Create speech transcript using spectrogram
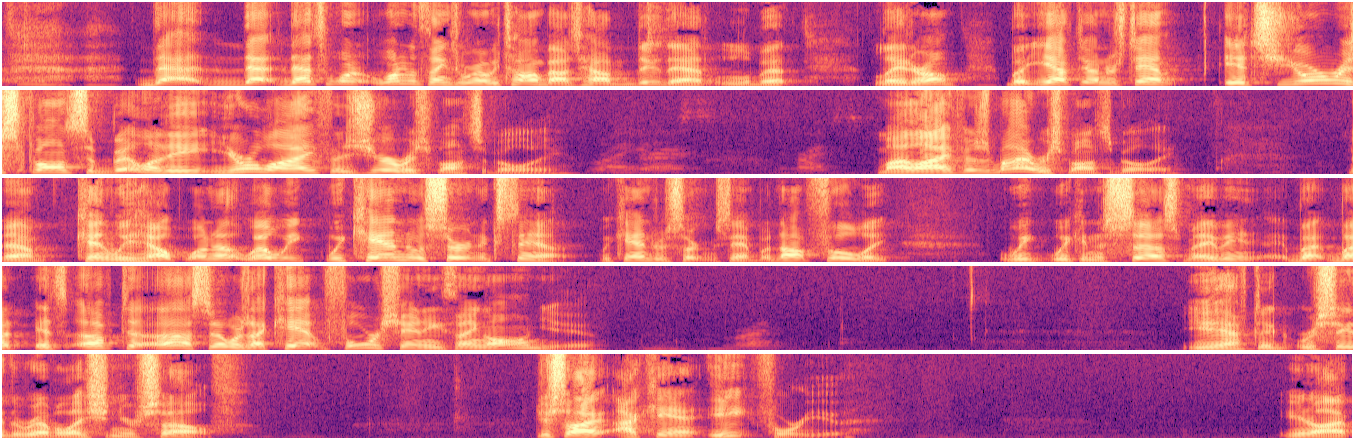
that, that, that's one, one of the things we're going to be talking about is how to do that a little bit later on. But you have to understand, it's your responsibility. Your life is your responsibility. My life is my responsibility. Now, can we help one another? Well, we, we can to a certain extent. We can to a certain extent, but not fully. We, we can assess maybe, but, but it's up to us. In other words, I can't force anything on you. You have to receive the revelation yourself. Just like I can't eat for you. You know, I,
